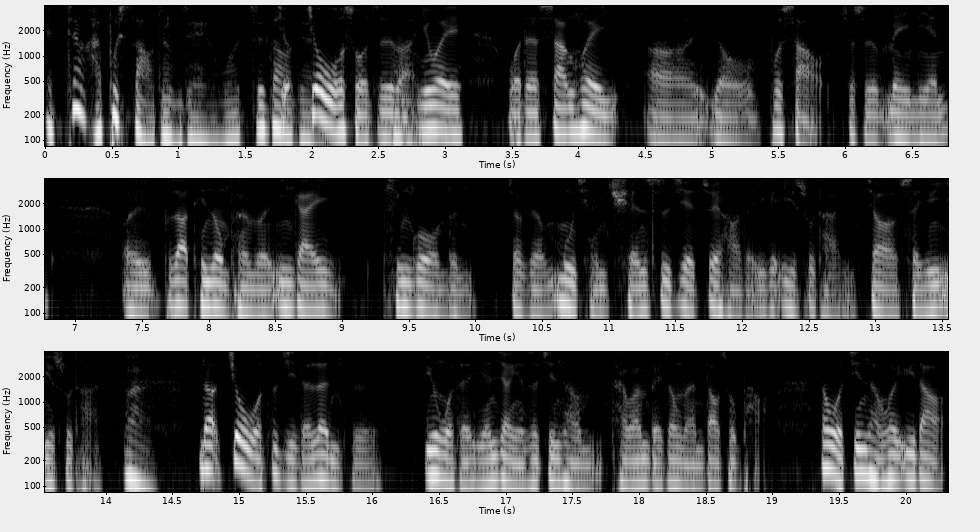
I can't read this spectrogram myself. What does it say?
诶，这样还不少，对不对？我知道的。就我所知嘛，因为我的商会呃有不少，就是每年，呃，不知道听众朋友们应该听过我们这个目前全世界最好的一个艺术团，叫神韵艺术团。嗯，那就我自己的认知。因为我的演讲也是经常台湾北中南到处跑，那我经常会遇到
